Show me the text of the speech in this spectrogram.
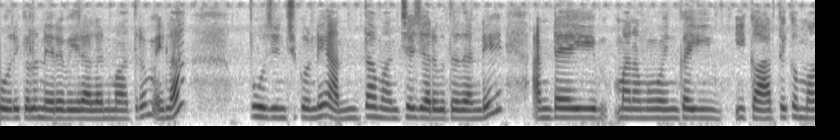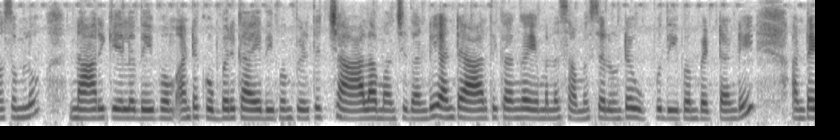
కోరికలు నెరవేరాలని మాత్రం ఇలా పూజించుకోండి. అంత మంచి జరుగుతుందండి. అంటే మనము ఇంకా ఈ ఈ కార్తీక మాసంలో నారికేల దీపం అంటే కొబ్బరికాయ దీపం పెడితే చాలా మంచిదండి. అంటే ఆర్థికంగా ఏమైనా సమస్యలు ఉంటే ఉప్పు దీపం పెట్టండి. అంటే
